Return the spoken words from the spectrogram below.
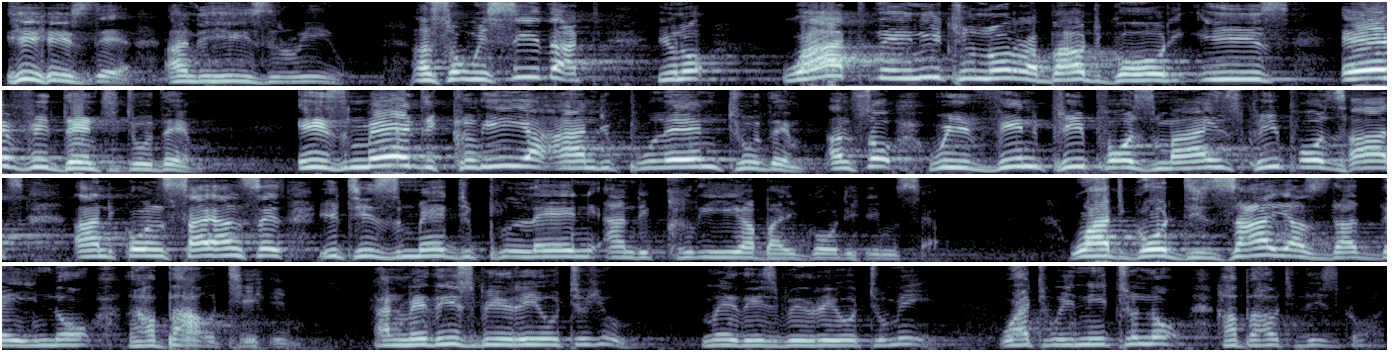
He is there and He is real. And so we see that, you know, what they need to know about God is evident to them. is made clear and plain to them. And so within people's minds, people's hearts and consciences, it is made plain and clear by God Himself. What God desires that they know about Him. And may this be real to you. May this be real to me. What we need to know about this God.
